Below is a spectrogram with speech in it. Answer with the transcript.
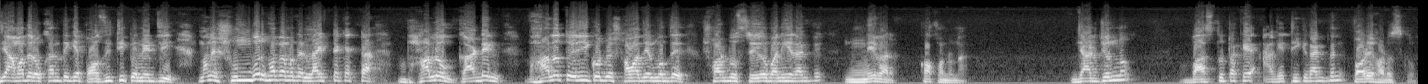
যে আমাদের ওখান থেকে পজিটিভ এনার্জি মানে সুন্দরভাবে আমাদের লাইফটাকে একটা ভালো গার্ডেন ভালো তৈরি করবে, সমাজের মধ্যে সর্বশ্রেয় বানিয়ে রাখবে? নেভার কখনো না। যার জন্য বাস্তুটাকে আগে ঠিক রাখবেন, পরে হরস্কোপ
